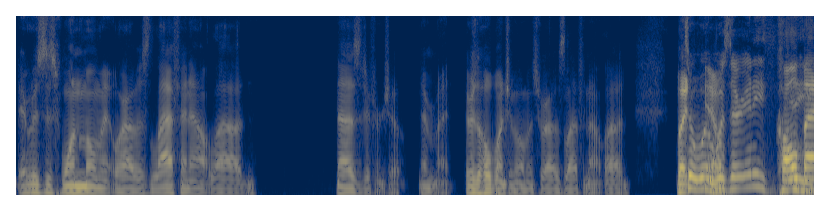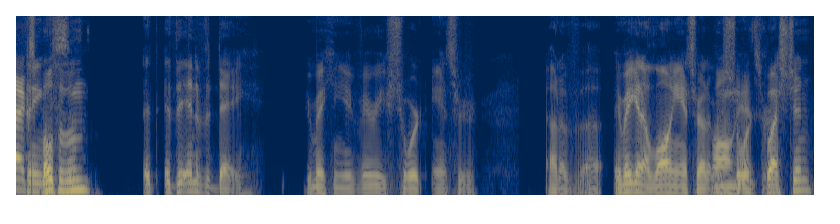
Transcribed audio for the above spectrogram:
There was this one moment where i was laughing out loud. No, that was a different show. Never mind. There was a whole bunch of moments where i was laughing out loud. But so you know, was there any callbacks both of them. At, at the end of the day, you're making a very short answer out of. Uh, you're making a long answer out of a short answer. question.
